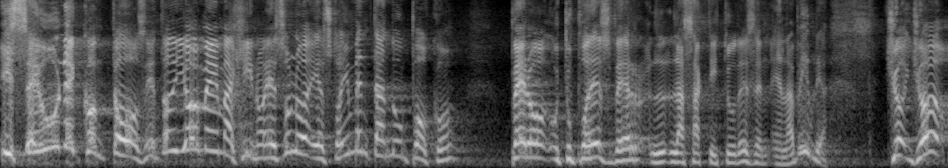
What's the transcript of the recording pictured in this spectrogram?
Y se une con todos. Y entonces yo me imagino, eso lo estoy inventando un poco, pero tú puedes ver las actitudes en, la Biblia. Yo, yo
